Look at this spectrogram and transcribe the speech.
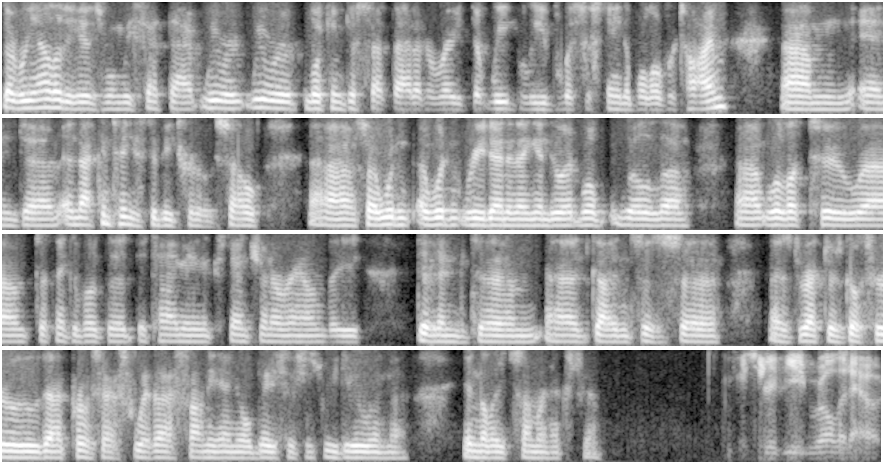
the reality is when we set that, we were we were looking to set that at a rate that we believed was sustainable over time, um, and uh, and that continues to be true. So uh, so I wouldn't I wouldn't read anything into it. We'll we'll uh, uh, we'll look to to think about the, the timing extension around the dividend um, guidance as as directors go through that process with us on the annual basis as we do in the in the late summer next year. So if you'd roll it out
